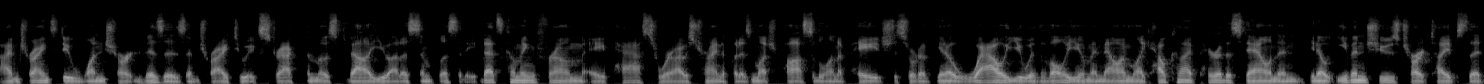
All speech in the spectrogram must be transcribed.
I'm trying to do one chart vizzes and try to extract the most value out of simplicity. That's coming from a past where I was trying to put as much possible on a page to sort of, you know, wow you with volume. And now I'm like, how can I pare this down and, you know, even choose chart types that,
